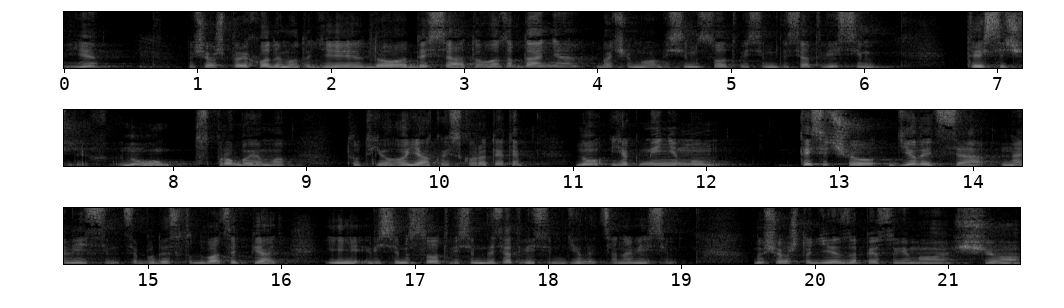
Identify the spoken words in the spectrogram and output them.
Є? Ну що ж, переходимо тоді до 10-го завдання. Бачимо 888 тисячних. Ну, спробуємо тут його якось скоротити. Ну, як мінімум, 1000 ділиться на 8, це буде 125. І 888 ділиться на 8. Ну що ж, тоді записуємо, що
